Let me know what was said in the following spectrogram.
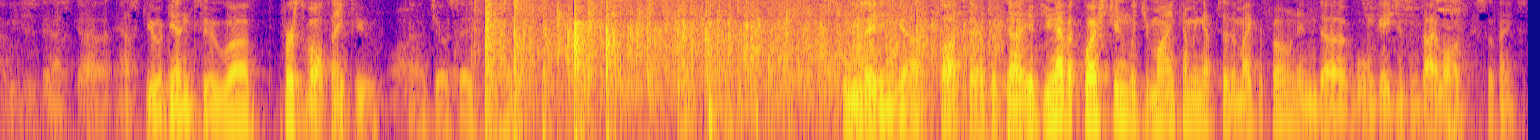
I would just ask, uh, ask you again to, uh, first of all, thank you, uh, Jose, for uh, stimulating uh, thoughts there. But uh, if you have a question, would you mind coming up to the microphone and uh, we'll engage in some dialogue? So thanks.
